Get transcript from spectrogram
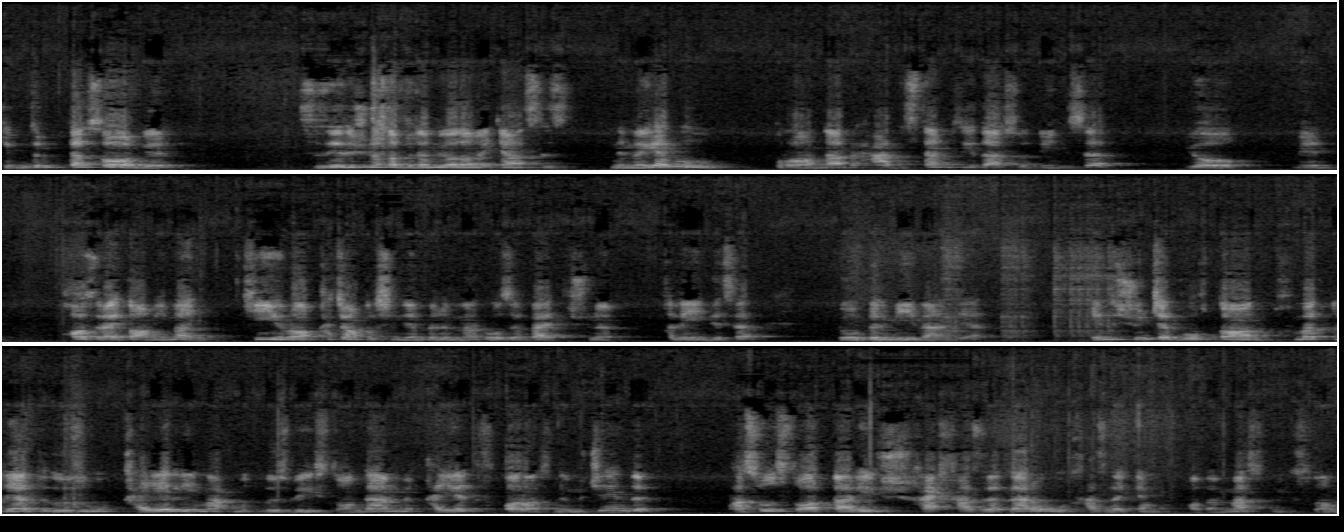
Kimdir? Bittasi savol berdi siz endi shunaqa bilimli odam ekansiz nimaga bu qur'ondan bir hadisdan bizga dars o'ting desa yo'q men hozir aytolmayman keyinroq qachon qilishimni ham bilmayman ro'za payti shuni qiling desa yo'q bilmayman deyapti. Endi shuncha bo'xton tuhmat qilyapti o'zi u qayerlik mahmud o'zbekistondanmi qayerni fuqarosi nima uchun endi posolstvo orqali shu hazratlari u hazilakam odam emas islom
